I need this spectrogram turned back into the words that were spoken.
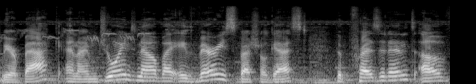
We are back, and I'm joined now by a very special guest, the President of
